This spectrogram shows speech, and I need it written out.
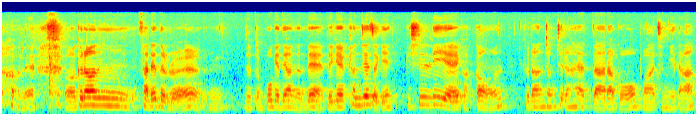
네. 어, 그런 사례들을 음, 이제 좀 보게 되었는데 되게 편제적인 실리에 가까운 그런 정치를 하였다라고 보아집니다.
